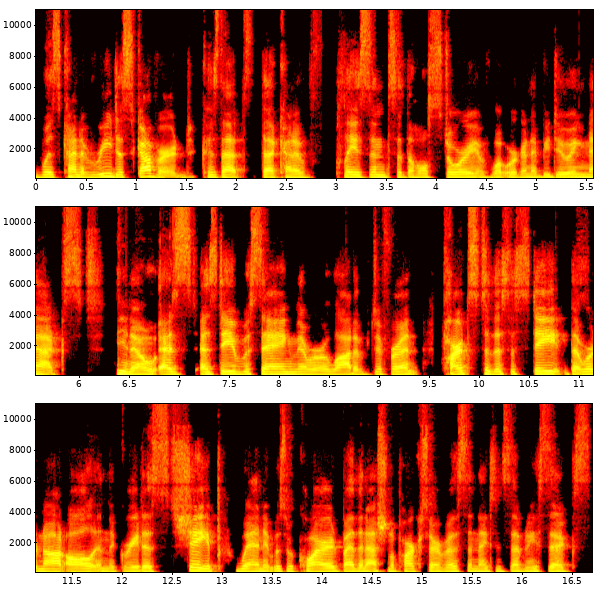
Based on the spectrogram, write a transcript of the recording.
was kind of rediscovered because that that kind of plays into the whole story of what we're going to be doing next. You know as as dave was saying there were a lot of different parts to this estate that were not all in the greatest shape when it was acquired by the national park service in 1976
